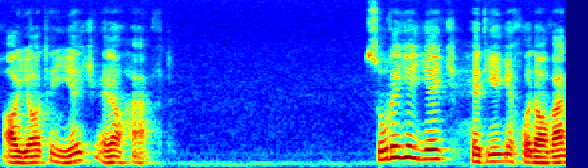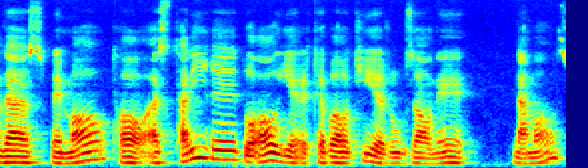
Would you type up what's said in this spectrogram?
آیات یک الی هفت. سوره یک هدیه خداوند است به ما تا از طریق دعای ارتباطی روزانه نماز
